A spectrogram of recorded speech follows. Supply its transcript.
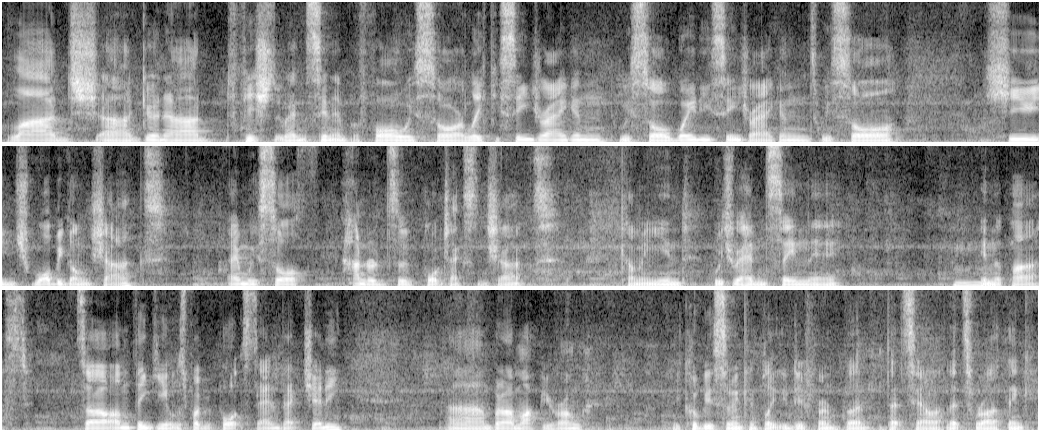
large uh, Gurnard fish that we hadn't seen them before. We saw a leafy sea dragon. We saw weedy sea dragons. We saw huge wobbegong sharks, and we saw hundreds of Port Jackson sharks coming in, which we hadn't seen there in the past. So I'm thinking it was probably Port Stanvac Jetty, um, but I might be wrong. It could be something completely different, but that's how that's what I think.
